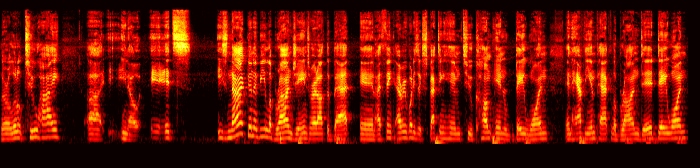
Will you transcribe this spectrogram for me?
They're a little too high. Uh, you know, it's he's not going to be LeBron James right off the bat, and I think everybody's expecting him to come in day one and have the impact LeBron did day one.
